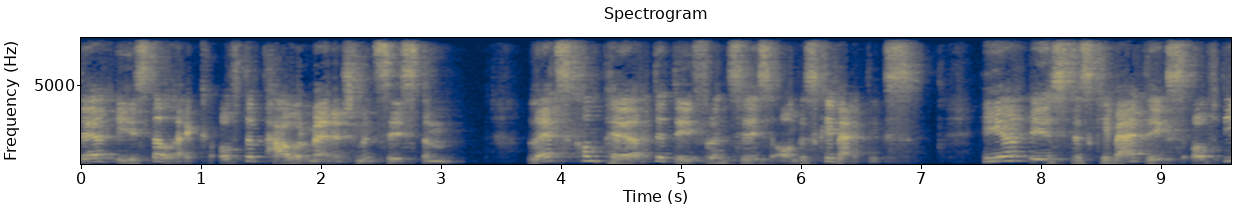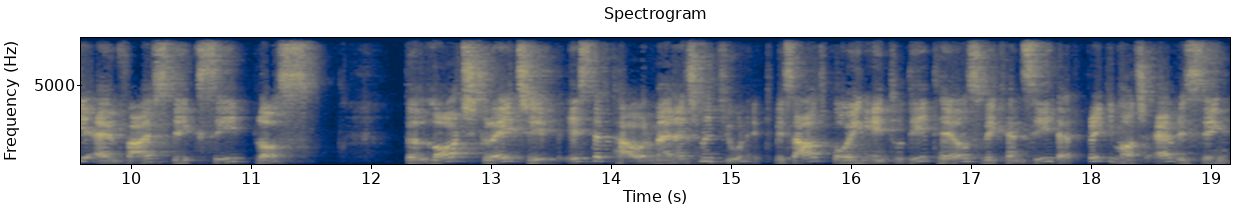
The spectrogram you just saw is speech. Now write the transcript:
there is the lack of the power management system. Let's compare the differences on the schematics. Here is the schematics of the M5 Stick C Plus. The large gray chip is the power management unit. Without going into details, we can see that pretty much everything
